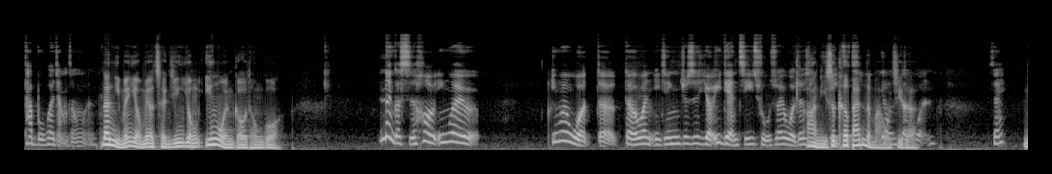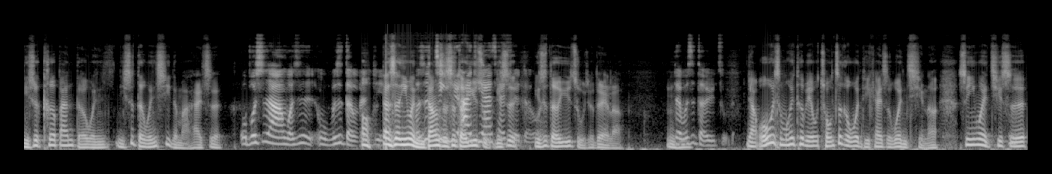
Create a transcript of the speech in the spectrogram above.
他不会讲中文。那你们有没有曾经用英文沟通过？那个时候，因为因为我的德文已经就是有一点基础，所以我就是啊你是科班的嘛我记得？你是科班德文，你是德文系的吗？还是？我不是啊，我是我不是德文哦系，但是因为你当时是德语组你是你是德语组就对了。对，我是德语组的。呀，我为什么会特别从这个问题开始问起呢？是因为其实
